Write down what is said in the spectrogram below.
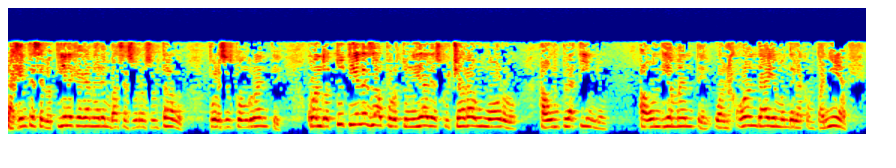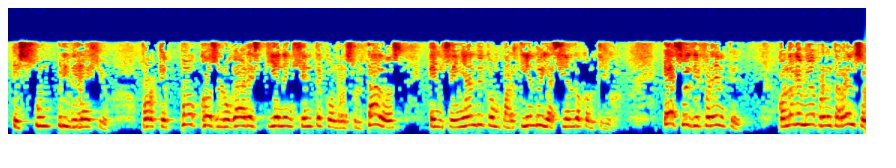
La gente se lo tiene que ganar en base a su resultado. Por eso es congruente. Cuando tú tienes la oportunidad de escuchar a un oro, a un platino, a un diamante o al Juan Diamond de la compañía, es un privilegio. Porque pocos lugares tienen gente con resultados enseñando y compartiendo y haciendo contigo. Eso es diferente. Cuando alguien me pregunta, Renzo,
